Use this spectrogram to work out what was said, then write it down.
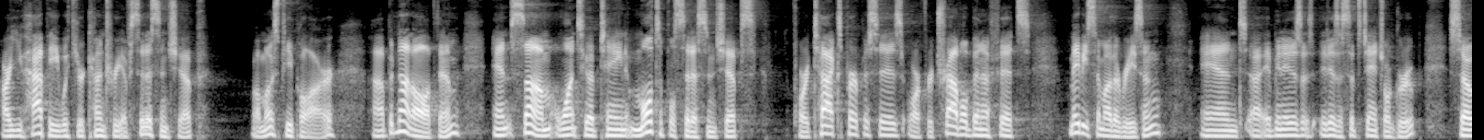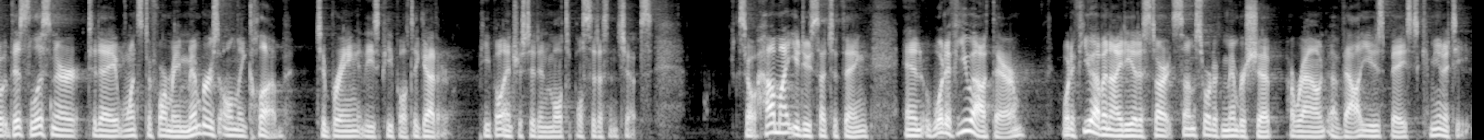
Are you happy with your country of citizenship? Well, most people are, uh, but not all of them. And some want to obtain multiple citizenships for tax purposes or for travel benefits, maybe some other reason. And uh, I mean, it is, a, it is a substantial group. So this listener today wants to form a members only club to bring these people together, people interested in multiple citizenships. So, how might you do such a thing? And what if you out there, what if you have an idea to start some sort of membership around a values based community?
